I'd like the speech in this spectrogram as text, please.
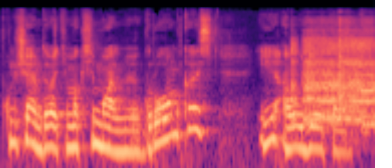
Включаем давайте максимальную громкость и аудио.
